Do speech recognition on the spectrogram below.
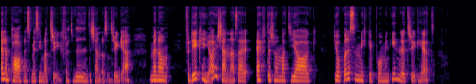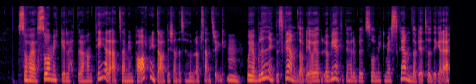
Eller en partner som är så himla trygg för att vi inte känner oss så trygga. Men om, för det kan jag ju känna så här, eftersom att jag jobbade så mycket på min inre trygghet så har jag så mycket lättare att hantera att så här, min partner inte alltid känner sig 100% trygg. Mm. Och jag blir inte skrämd av det och jag, jag vet att jag hade blivit så mycket mer skrämd av det tidigare.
